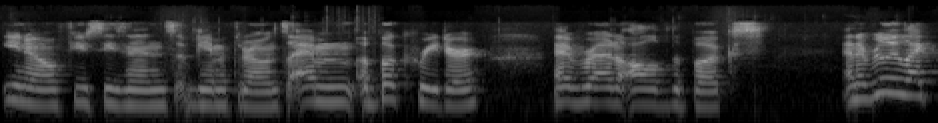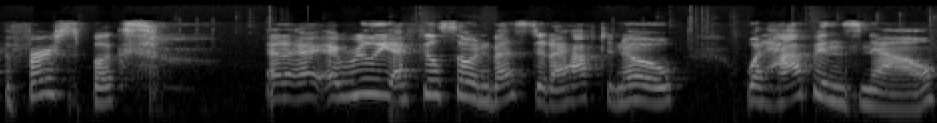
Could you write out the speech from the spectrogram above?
you know, few seasons of Game of Thrones. I'm a book reader. I've read all of the books, and I really like the first books. And I, I really, I feel so invested. I have to know what happens now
